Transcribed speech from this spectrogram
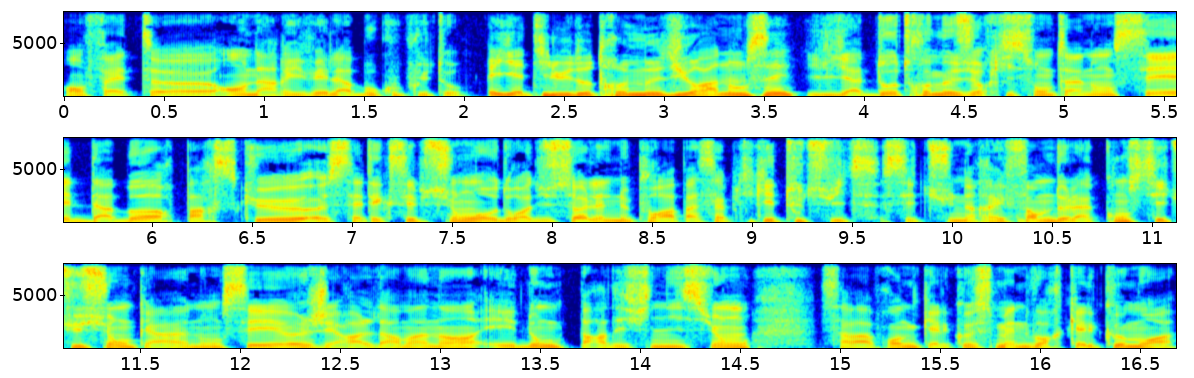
en fait, en arriver là beaucoup plus tôt. Et y a-t-il eu d'autres mesures annoncées? Il y a d'autres mesures qui sont annoncées. D'abord parce que cette exception au droit du sol, elle ne pourra pas s'appliquer tout de suite. C'est une réforme de la Constitution qu'a annoncé Gérald Darmanin et donc donc par définition, ça va prendre quelques semaines, voire quelques mois.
